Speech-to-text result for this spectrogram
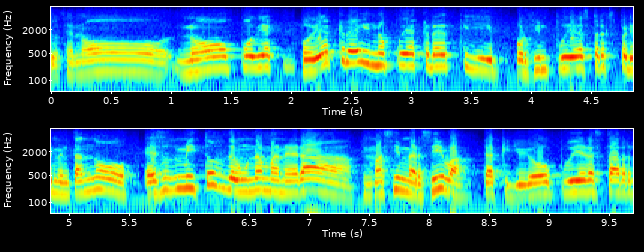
o sea, no, no podía, podía creer y no podía creer que por fin pudiera estar experimentando esos mitos de una manera más inmersiva, o sea, que yo pudiera estar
